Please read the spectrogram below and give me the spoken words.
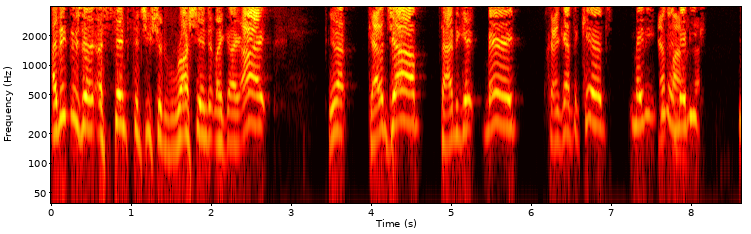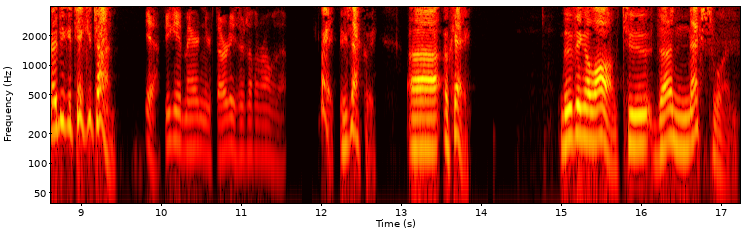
I think there's a, a sense that you should rush into like, like, all right, you know, got a job, time to get married, crank out the kids. Maybe, you know, maybe, maybe you could take your time. Yeah. If you get married in your thirties, there's nothing wrong with that. Right. Exactly. Uh, okay. Moving along to the next one.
